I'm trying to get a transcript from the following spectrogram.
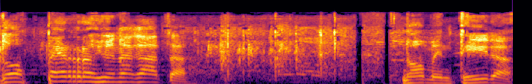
dos perros y una gata. No, mentira.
